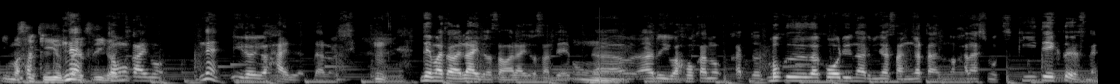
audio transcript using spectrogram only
今さっき言ったねやつ以、外友会も、ね、いろいろ入るだろうし。うん。で、またはライドさんはライドさんで、うんああるいは他の方、僕が交流のある皆さん方の話も聞いていくとですね、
